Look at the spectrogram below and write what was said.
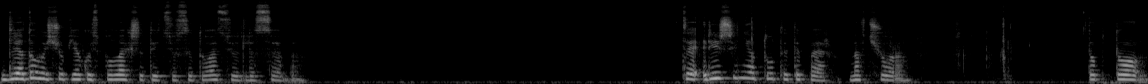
Для того, щоб якось полегшити цю ситуацію для себе. Це рішення тут і тепер, на вчора. Тобто,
